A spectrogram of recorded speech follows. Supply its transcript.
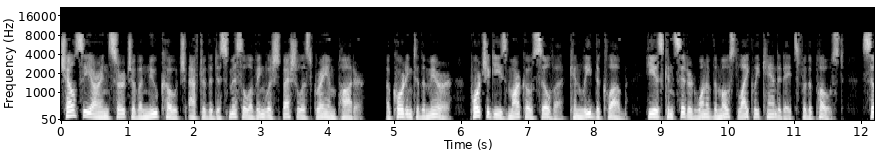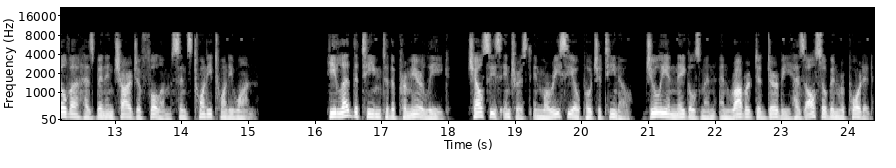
Chelsea are in search of a new coach after the dismissal of English specialist Graham Potter. According to the Mirror, Portuguese Marco Silva can lead the club, he is considered one of the most likely candidates for the post, Silva has been in charge of Fulham since 2021. He led the team to the Premier League, Chelsea's interest in Mauricio Pochettino, Julian Nagelsmann and Robert de Zerbi has also been reported,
